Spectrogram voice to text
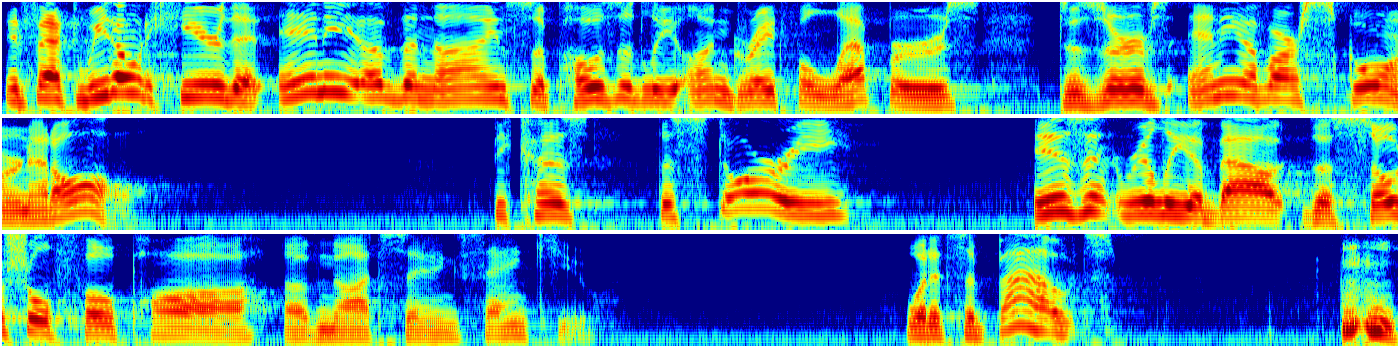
In fact, we don't hear that any of the nine supposedly ungrateful lepers deserves any of our scorn at all. Because the story isn't really about the social faux pas of not saying thank you. What it's about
